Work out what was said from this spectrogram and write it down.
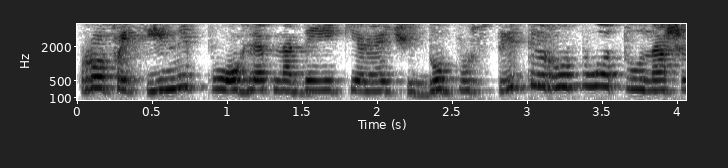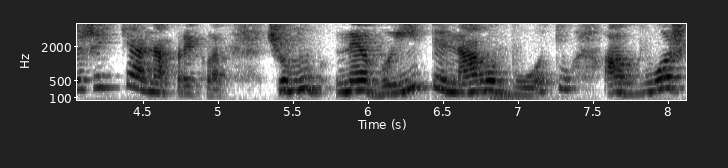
професійний погляд на деякі речі, допустити роботу у наше життя, наприклад. Чому б не вийти на роботу, або ж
